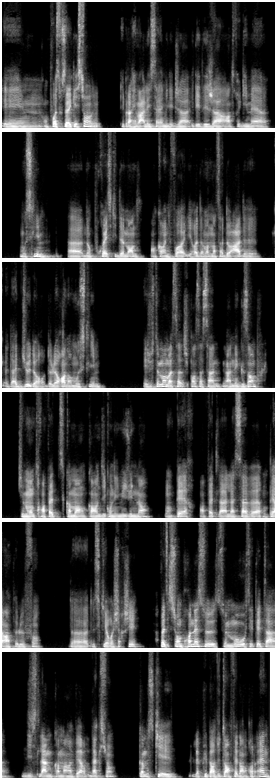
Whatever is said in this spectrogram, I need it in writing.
Et on pourrait se poser la question, Ibrahim salam, il est déjà, il est déjà, entre guillemets, musulman. Euh, donc pourquoi est-ce qu'il demande, encore une fois, il redemande dans sa dua de, à Dieu de, le rendre musulman Et justement, bah, ça, je pense que c'est un, exemple qui montre en fait comment, quand on dit qu'on est musulman, on perd en fait la, saveur, on perd un peu le fond de, ce qui est recherché. En fait, si on prenait ce, ce mot, cet état d'islam comme un verbe d'action, comme ce qui est la plupart du temps fait dans le Coran,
